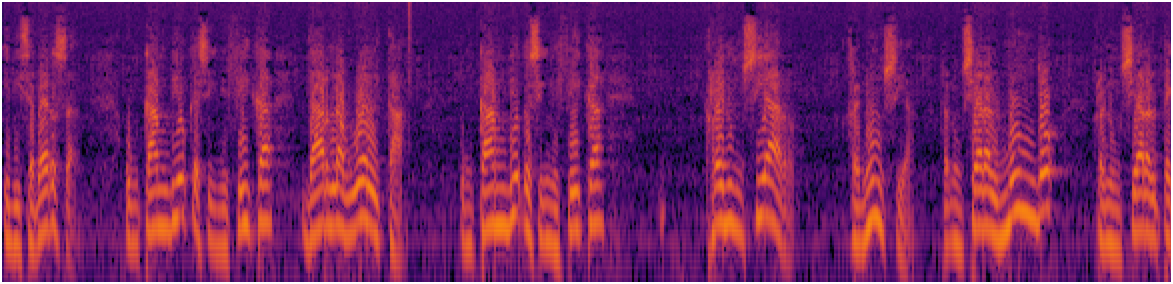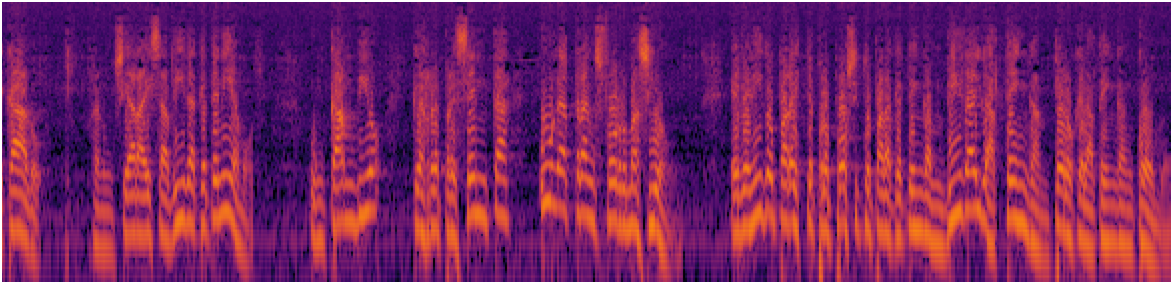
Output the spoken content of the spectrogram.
y viceversa. Un cambio que significa dar la vuelta, un cambio que significa renunciar, renuncia, renunciar al mundo, renunciar al pecado, renunciar a esa vida que teníamos. Un cambio que representa una transformación. He venido para este propósito para que tengan vida y la tengan, pero que la tengan como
